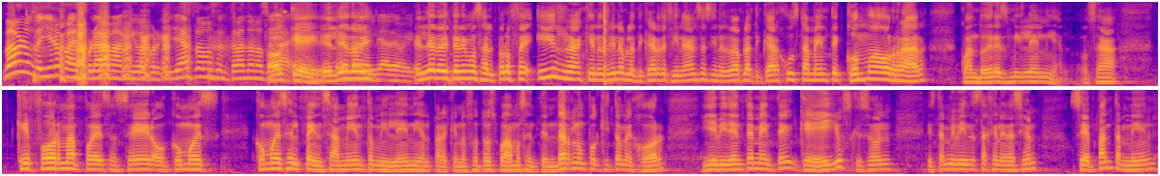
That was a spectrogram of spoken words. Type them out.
vámonos de lleno con el programa, amigo, porque ya estamos centrándonos en la- Ok, el, día de hoy, día de hoy. el día de hoy tenemos al profe Isra que nos viene a platicar de finanzas y nos va a platicar justamente cómo ahorrar cuando eres millennial. O sea, qué forma puedes hacer o cómo es cómo es el pensamiento millennial para que nosotros podamos entenderlo un poquito mejor y evidentemente que ellos que son están viviendo esta generación sepan también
